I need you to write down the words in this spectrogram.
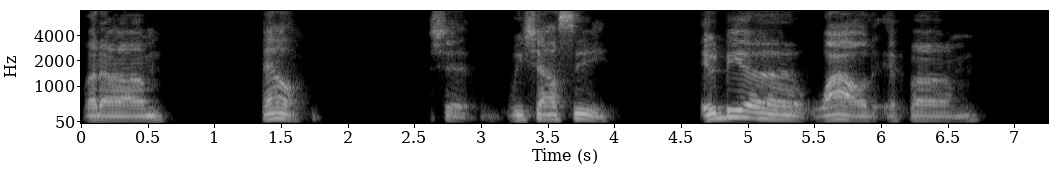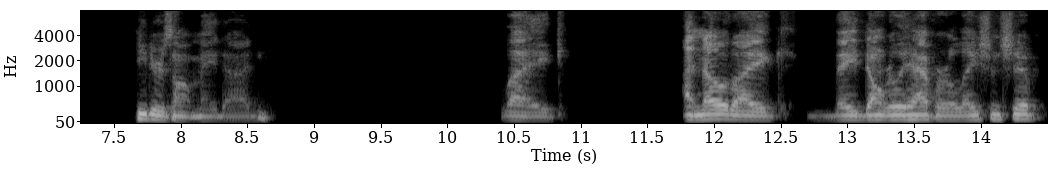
But um hell, shit, we shall see. It would be uh wild if um Peter's Aunt May died. Like I know like they don't really have a relationship,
